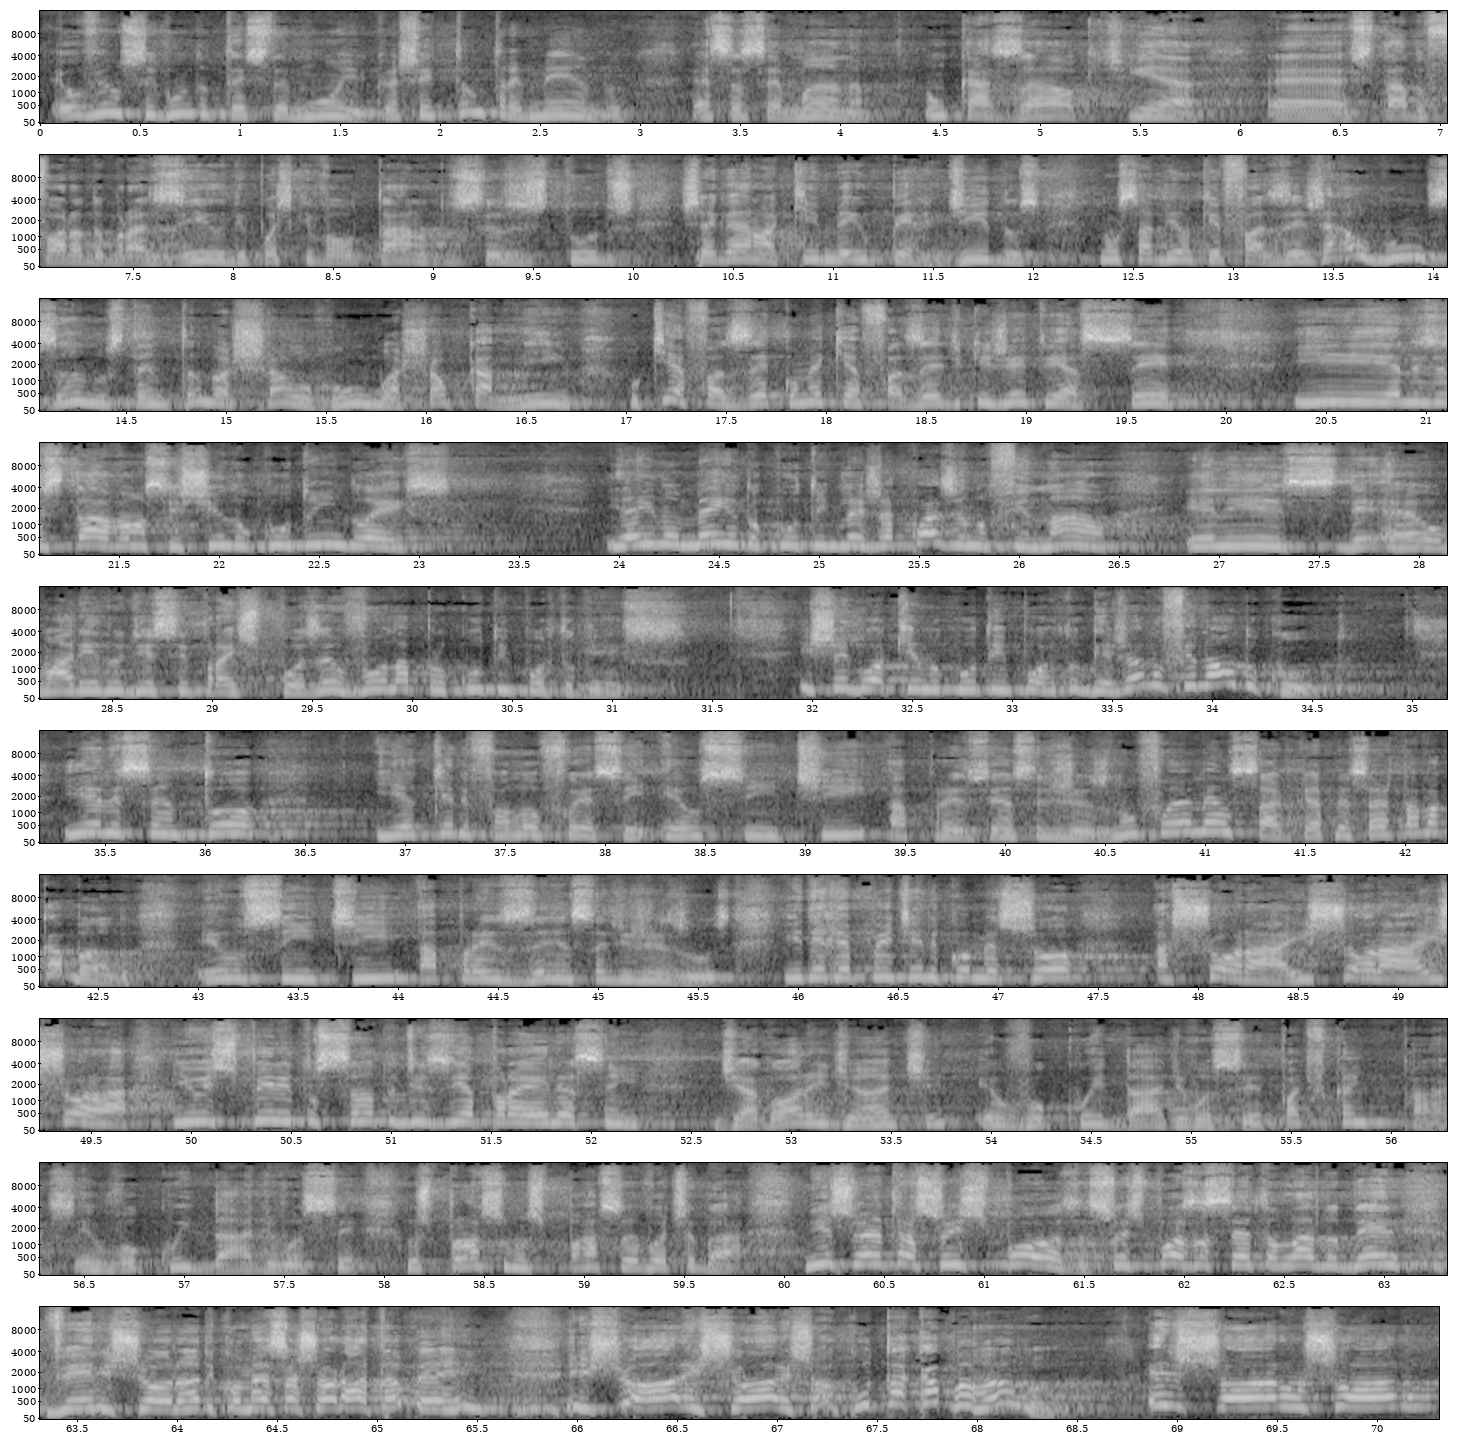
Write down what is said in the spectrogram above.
Eu vi um segundo testemunho que eu achei tão tremendo essa semana. Um casal que tinha é, estado fora do Brasil, depois que voltaram dos seus estudos, chegaram aqui meio perdidos, não sabiam o que fazer, já há alguns anos tentando achar o rumo, achar o caminho, o que ia fazer, como é que ia fazer, de que jeito ia ser. E eles estavam assistindo o culto em inglês. E aí, no meio do culto inglês, já quase no final, eles, é, o marido disse para a esposa: Eu vou lá para o culto em português. E chegou aqui no culto em português, já no final do culto. E ele sentou, e o que ele falou foi assim: Eu senti a presença de Jesus. Não foi a mensagem, porque a mensagem estava acabando. Eu senti a presença de Jesus. E de repente ele começou a chorar, e chorar, e chorar. E o Espírito Santo dizia para ele assim: De agora em diante eu vou cuidar de você. Pode ficar em paz, eu vou cuidar de você. Os próximos passos eu vou te dar. Nisso entra sua esposa. Sua esposa senta ao lado dele, vê ele chorando e começa a chorar também. E chora, e chora, e chora. O culto está acabando. Eles choram, choram.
